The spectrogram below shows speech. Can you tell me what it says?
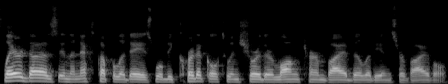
Flair does in the next couple of days will be critical to ensure their long-term viability and survival.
